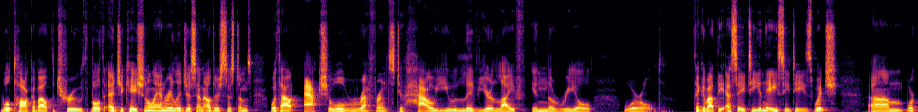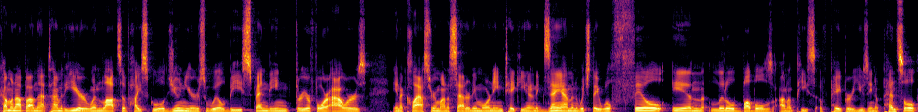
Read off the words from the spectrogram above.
will talk about the truth, both educational and religious and other systems, without actual reference to how you live your life in the real world. Think about the SAT and the ACTs, which um, we're coming up on that time of the year when lots of high school juniors will be spending three or four hours in a classroom on a Saturday morning taking an exam in which they will fill in little bubbles on a piece of paper using a pencil,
